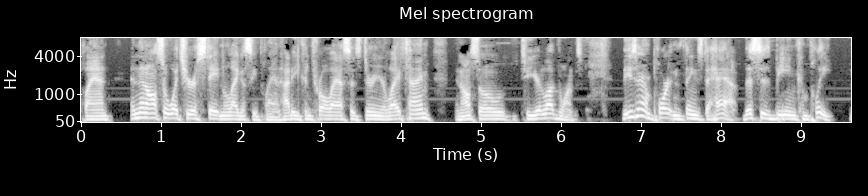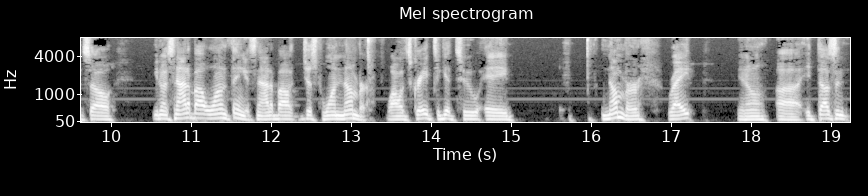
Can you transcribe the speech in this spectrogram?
plan? And then also, what's your estate and legacy plan? How do you control assets during your lifetime and also to your loved ones? These are important things to have. This is being complete. So, you know, it's not about one thing. It's not about just one number. While it's great to get to a number, right? You know, uh, it doesn't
